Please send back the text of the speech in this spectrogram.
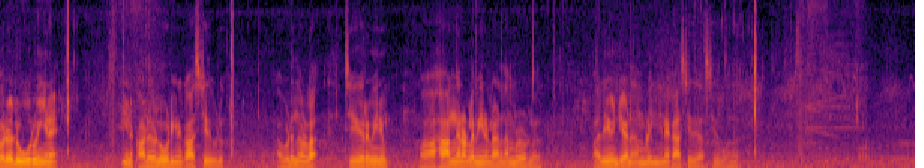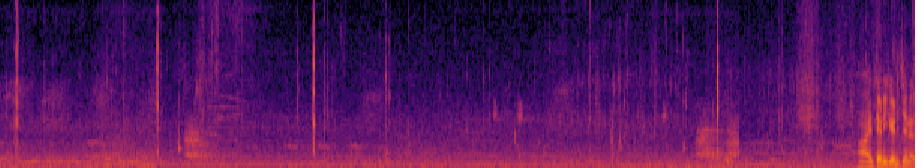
ഓരോ ലൂറും ഇങ്ങനെ ഇങ്ങനെ കടകളിലോട് ഇങ്ങനെ കാസ്റ്റ് ചെയ്ത് വിടും. അവിടെ നിന്നുള്ള ചേറുമീനും വാഹ അങ്ങനെയുള്ള മീനുകളാണ് നമ്മളുള്ളത് അപ്പോൾ അതിനുവേണ്ടിയാണ് നമ്മളിങ്ങനെ കാസ്റ്റ് ചെയ്ത് കാസ്റ്റ് ചെയ്ത് പോകുന്നത്. ആദ്യത്തെ അടിക്കടിച്ചത്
